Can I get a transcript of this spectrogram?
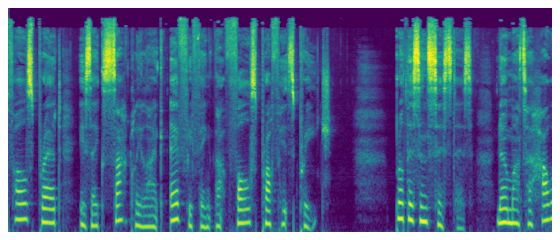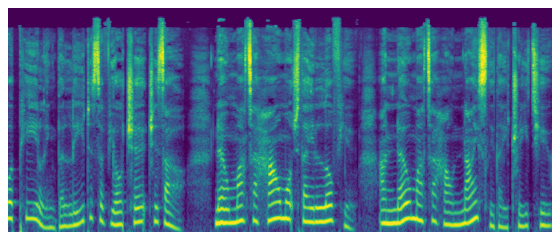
false bread is exactly like everything that false prophets preach. Brothers and sisters, no matter how appealing the leaders of your churches are, no matter how much they love you, and no matter how nicely they treat you,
